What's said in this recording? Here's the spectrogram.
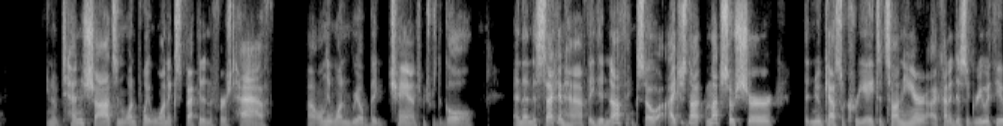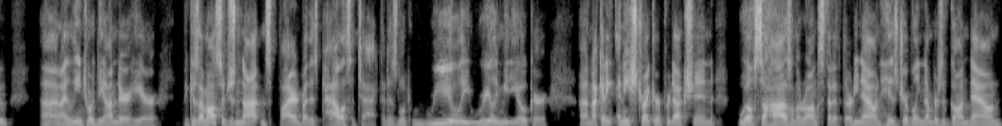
you know, 10 shots and 1.1 expected in the first half. Uh, only one real big chance, which was the goal. And then the second half, they did nothing. So I just not, I'm not so sure that Newcastle creates a ton here. I kind of disagree with you. Uh, and I lean toward the under here because I'm also just not inspired by this Palace attack that has looked really, really mediocre. Uh, not getting any striker production. Wilf Zaha's on the wrong side of 30 now, and his dribbling numbers have gone down.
